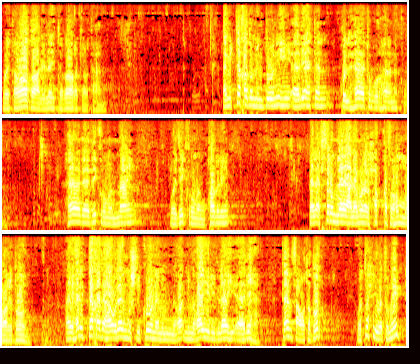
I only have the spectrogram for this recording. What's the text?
ويتواضع لله تبارك وتعالى. أم اتخذوا من دونه آلهة؟ قل هاتوا برهانكم. هذا ذكر من معي وذكر من قبلي بل أكثرهم لا يعلمون الحق فهم معرضون. أي هل اتخذ هؤلاء المشركون من من غير الله آلهة تنفع وتضر وتحيي وتميت؟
